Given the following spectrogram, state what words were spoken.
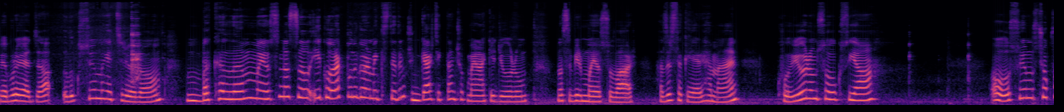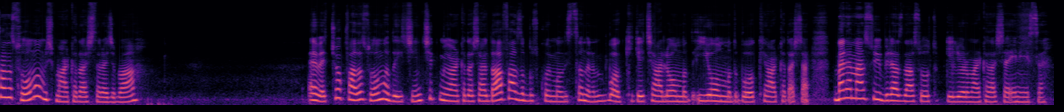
Ve buraya da ılık suyumu getiriyorum. Bakalım mayosu nasıl? İlk olarak bunu görmek istedim. Çünkü gerçekten çok merak ediyorum. Nasıl bir mayosu var. Hazırsak eğer hemen koyuyorum soğuk suya. O suyumuz çok fazla soğumamış mı arkadaşlar acaba? Evet çok fazla soğumadığı için çıkmıyor arkadaşlar. Daha fazla buz koymalıyız sanırım. Bu akü geçerli olmadı. iyi olmadı bu akü arkadaşlar. Ben hemen suyu biraz daha soğutup geliyorum arkadaşlar en iyisi.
